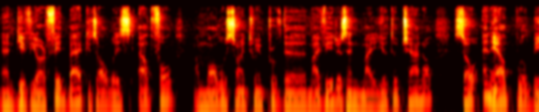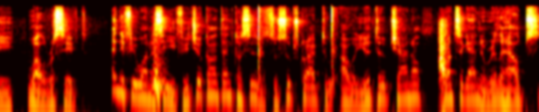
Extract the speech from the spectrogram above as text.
and give your feedback. It's always helpful. I'm always trying to improve the my videos and my YouTube channel. So any help will be well received. And if you want to see future content, consider to subscribe to our YouTube channel. Once again, it really helps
